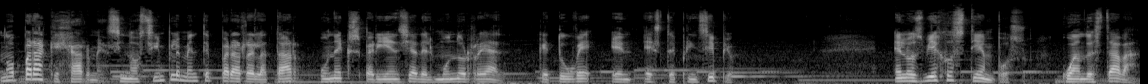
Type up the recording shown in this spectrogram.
no para quejarme, sino simplemente para relatar una experiencia del mundo real que tuve en este principio. En los viejos tiempos, cuando estaba,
